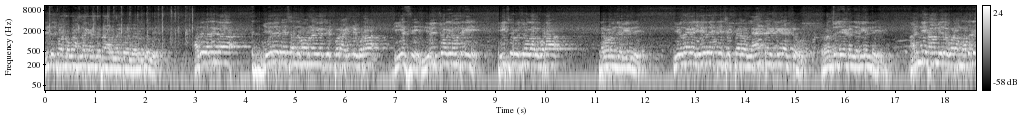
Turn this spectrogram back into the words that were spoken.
రెండు చోట్ల కూడా అన్నా క్యాంటీన్ ప్రారంభించడం జరుగుతుంది. అదేవిధంగా ఏదైతే చంద్రబాబు నాయుడు గారు చెప్పారో అన్ని కూడా డిఎస్సి నిరుద్యోగ యువతకి టీచర్ ఉద్యోగాలు కూడా తెలవడం జరిగింది. ఈ విధంగా ఏదైతే చెప్పారో ల్యాండ్ టైటిలింగ్ యాక్ట్ రద్దు చేయడం జరిగింది. అన్ని హామీలు కూడా మొదటి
